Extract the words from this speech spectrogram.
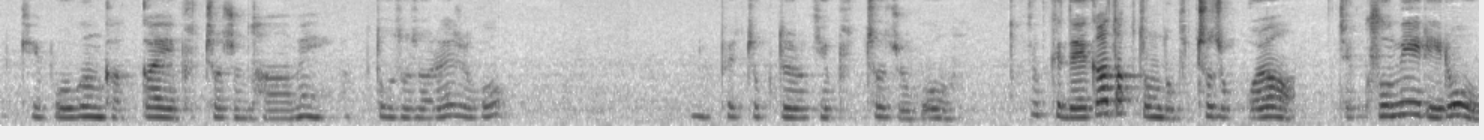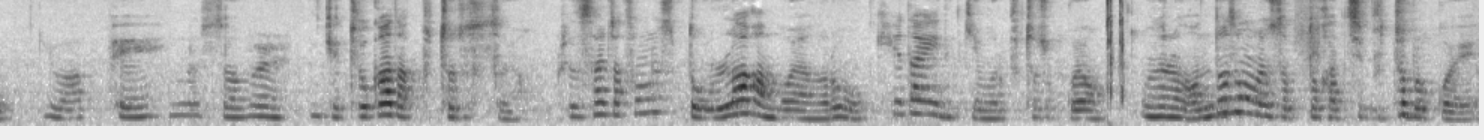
이렇게 모근 가까이 붙여준 다음에 각도 조절해주고 옆에 쪽도 이렇게 붙여주고 이렇게 네 가닥 정도 붙여줬고요. 이제 9mm로 이 앞에 속눈썹을 이렇게 두 가닥 붙여줬어요. 그래서 살짝 속눈썹도 올라간 모양으로 cat eye 느낌으로 붙여줬고요. 오늘은 언더 속눈썹도 같이 붙여볼 거예요.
